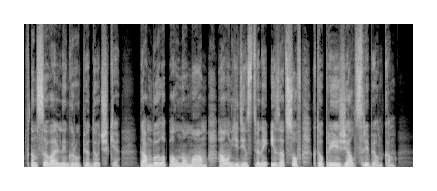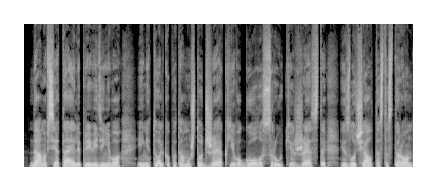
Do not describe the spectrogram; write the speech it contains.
в танцевальной группе дочки. Там было полно мам, а он единственный из отцов, кто приезжал с ребенком — Дамы все таяли при виде него, и не только потому, что Джек, его голос, руки, жесты излучал тестостерон,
